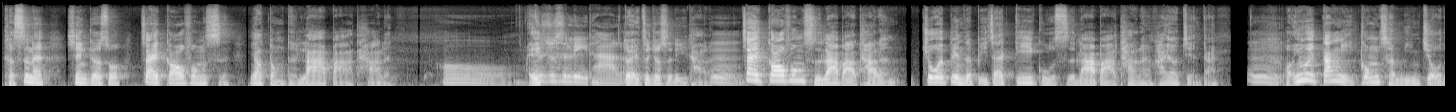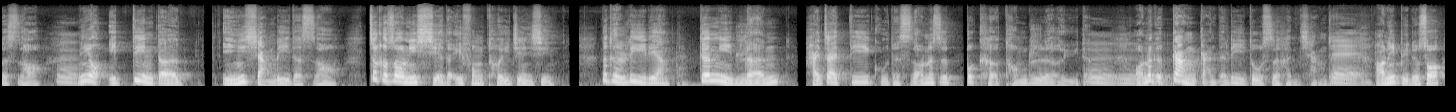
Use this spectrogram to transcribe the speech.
可是呢，宪哥说，在高峰时要懂得拉拔他人。哦，这就是利他了。对，这就是利他了。嗯，在高峰时拉拔他人，就会变得比在低谷时拉拔他人还要简单。嗯，哦，因为当你功成名就的时候，嗯，你有一定的影响力的时候，这个时候你写的一封推荐信，那个力量跟你人。还在低谷的时候，那是不可同日而语的。嗯嗯，哦，那个杠杆的力度是很强的。对，好，你比如说，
